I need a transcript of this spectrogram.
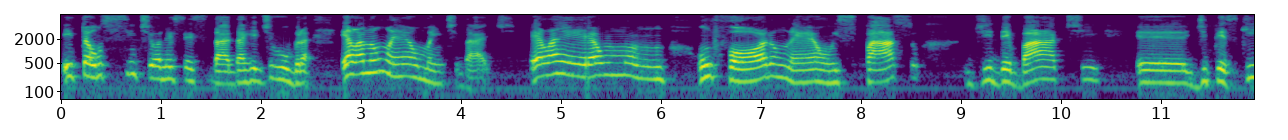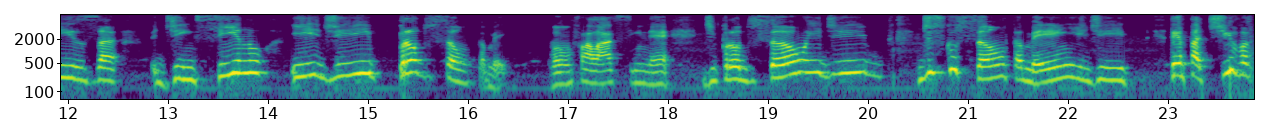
Então, se sentiu a necessidade da Rede Rubra. Ela não é uma entidade, ela é um, um fórum, né, um espaço de debate, é, de pesquisa, de ensino e de produção também. Vamos falar assim, né? De produção e de discussão também, e de tentativas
